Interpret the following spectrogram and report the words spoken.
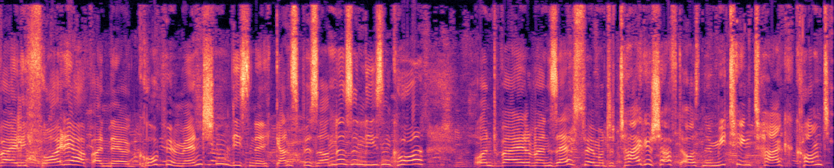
weil ich Freude habe an der Gruppe Menschen, die sind nämlich ganz besonders in diesem Chor. Und weil man selbst, wenn man total geschafft aus einem Meeting-Tag kommt,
